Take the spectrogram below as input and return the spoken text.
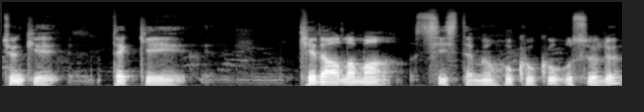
Çünkü tekkeyi kiralama sistemi, hukuku, usulü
